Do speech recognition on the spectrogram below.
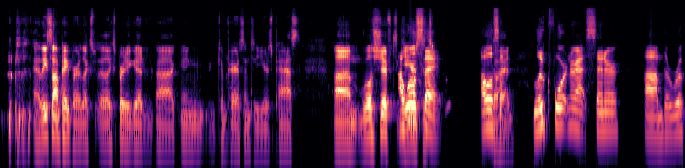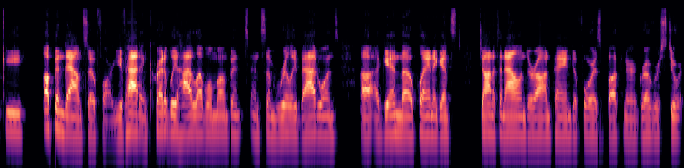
At least on paper, it looks it looks pretty good uh, in comparison to years past. Um, we'll shift. I will say, t- I will Go say, ahead. Luke Fortner at center, um, the rookie up and down so far. You've had incredibly high level moments and some really bad ones. Uh, again, though, playing against Jonathan Allen, Daron Payne, DeForest Buckner, and Grover Stewart.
